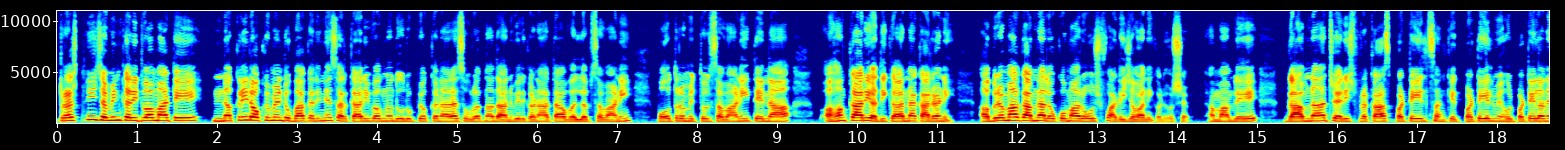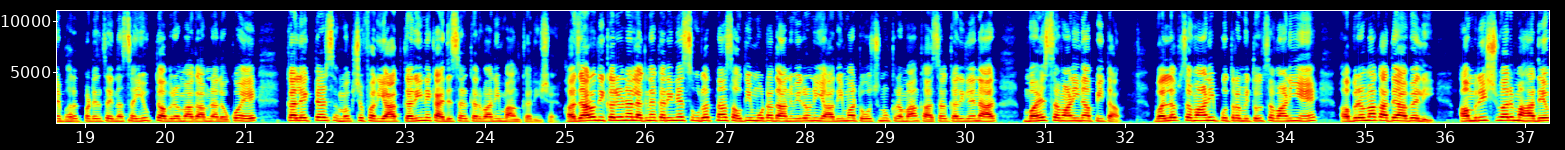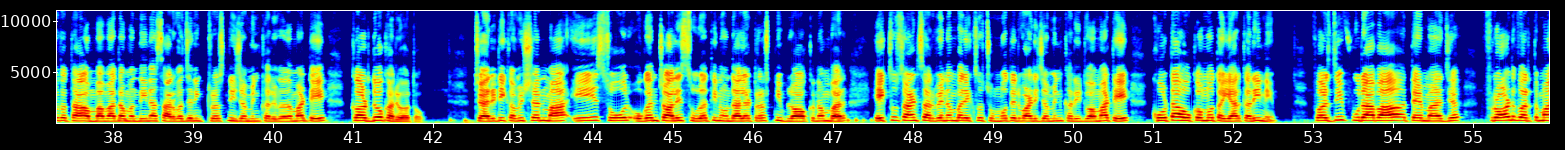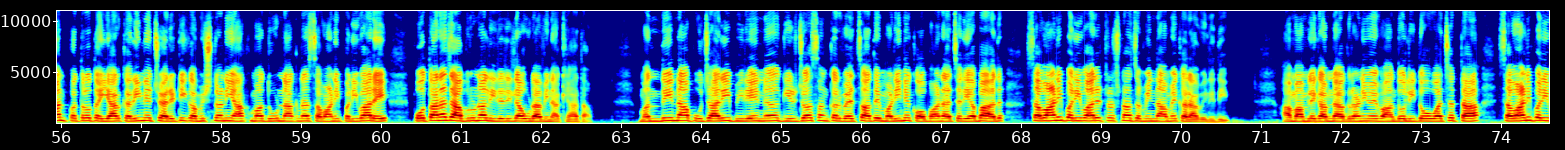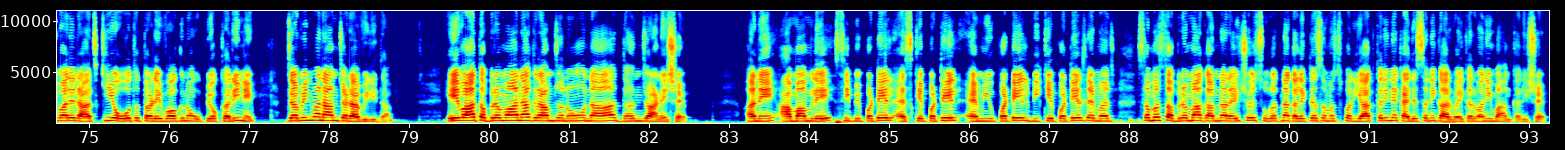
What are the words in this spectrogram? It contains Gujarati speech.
ટ્રસ્ટની જમીન ખરીદવા માટે નકલી ડોક્યુમેન્ટ ઊભા કરીને સરકારી વગનો દુરુપયોગ કરનારા સુરતના દાનવીર ગણાતા વલ્લભ સવાણી, પૌત્ર મિતુલ સવાણી તેના અહંકારી અધિકારના કારણે અબ્રમા ગામના લોકોમાં રોષ ફાટી જવા નીકળ્યો છે. આ મામલે ગામના ચેરીશ પ્રકાશ પટેલ, સંકેત પટેલ, મેહુલ પટેલ અને ભરત પટેલ સહિતના સંયુક્ત અબ્રમા ગામના લોકોએ કલેક્ટર સમક્ષ ફરિયાદ કરીને કાયદેસર કરવાની માંગ કરી છે. હજારો દીકરીઓના લગ્ન કરીને સુરતના સૌથી મોટા દાનવીરોની યાદીમાં ટોચનું ક્રમાંક હાંસલ કરી લેનાર મહેશ સવાણીના પિતા. વલ્લભ સવાણી, પુત્ર મિતુલ સવાણીએ અબ્રમા ખાતે આવેલી અમરીશ્વર મહાદેવ તથા અંબા માતા મંદિરના સાર્વજનિક ટ્રસ્ટની જમીન ખરીદવા માટે કરદો કર્યો હતો. ચેરિટી કમિશનમાં એ સોળ ઓગણચાલીસ સુરતથી નોંધાયેલા ટ્રસ્ટની બ્લોક નંબર એકસો સાઠ સર્વે નંબર એકસો ચુમ્મોતેરવાળી જમીન ખરીદવા માટે ખોટા હુકમો તૈયાર કરીને ફરજી પુરાવા તેમજ ફ્રોડ વર્તમાન પત્રો તૈયાર કરીને ચેરિટી કમિશનરની આંખમાં ધૂળ નાખનાર સવાણી પરિવારે પોતાના જ આબરૂના લીલે લીલા ઉડાવી નાખ્યા હતા. મંદિરના પૂજારી ભીરેન ગિરજાશંકર વૈદ સાથે મળીને કૌભાંડ આચર્યા બાદ સવાણી પરિવારે ટ્રસ્ટના જમીન નામે કરાવી લીધી. આ મામલે ગામના અગ્રણીઓએ વાંધો લીધો હોવા છતાં સવાણી પરિવારે રાજકીય ઓથ તળે વગનો ઉપયોગ કરીને જમીનમાં નામ ચડાવી દીધા. એ વાત અબ્રમાના ગ્રામજનોના ધન જાણે છે. અને આ મામલે સીપી પટેલ એસ કે પટેલ, એમયુ પટેલ બી કે પટેલ તેમજ સમસ્ત અબ્રમા ગામના રહીશોએ સુરતના કલેક્ટર સમક્ષ ફરિયાદ કરીને કાયદેસરની કાર્યવાહી કરવાની માંગ કરી છે.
